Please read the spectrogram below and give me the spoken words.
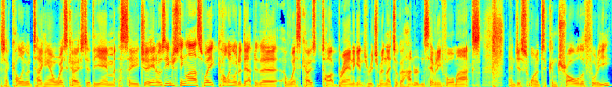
so Collingwood taking on West Coast at the MCG. And it was interesting last week. Collingwood adapted a, a West Coast type brand against Richmond. They took 174 marks and just wanted to control the footy.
